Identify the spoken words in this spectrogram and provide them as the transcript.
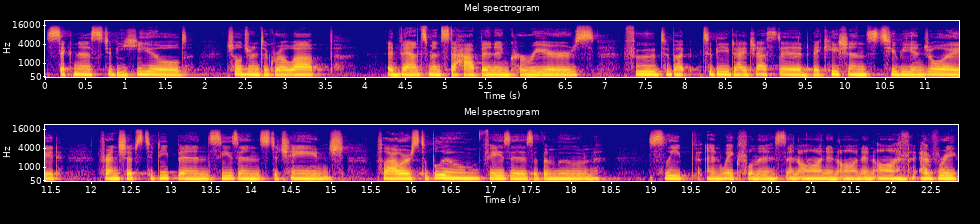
sickness to be healed, children to grow up, advancements to happen in careers, food to be, to be digested, vacations to be enjoyed, friendships to deepen, seasons to change flowers to bloom, phases of the moon, sleep and wakefulness, and on and on and on. Every,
